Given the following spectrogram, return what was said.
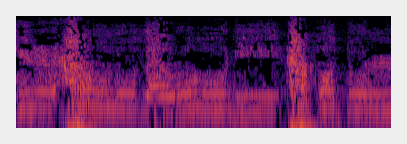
فرعون ذروني أقتل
